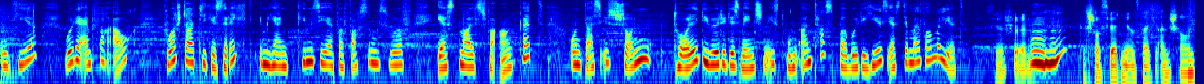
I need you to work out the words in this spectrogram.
Und hier wurde einfach auch vorstaatliches Recht im Herrn Chiemseer Verfassungswurf erstmals verankert. Und das ist schon toll. Die Würde des Menschen ist unantastbar, wurde hier das erste Mal formuliert. Sehr schön. Mhm. Das Schloss werden wir uns gleich anschauen,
